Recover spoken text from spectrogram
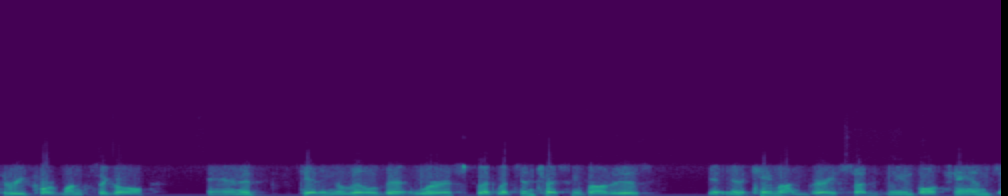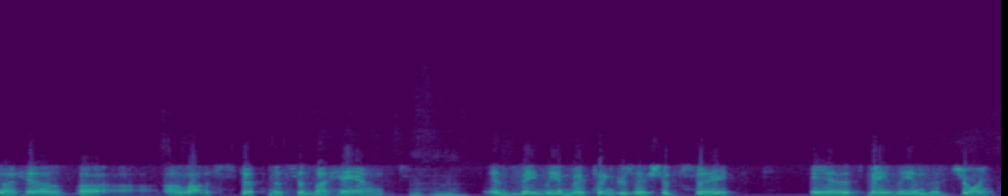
three, four months ago, and it's getting a little bit worse. But what's interesting about it is it, it came on very suddenly in both hands. I have uh, a lot of stiffness in my hands, mm-hmm. and mainly in my fingers, I should say, and it's mainly in the joints.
